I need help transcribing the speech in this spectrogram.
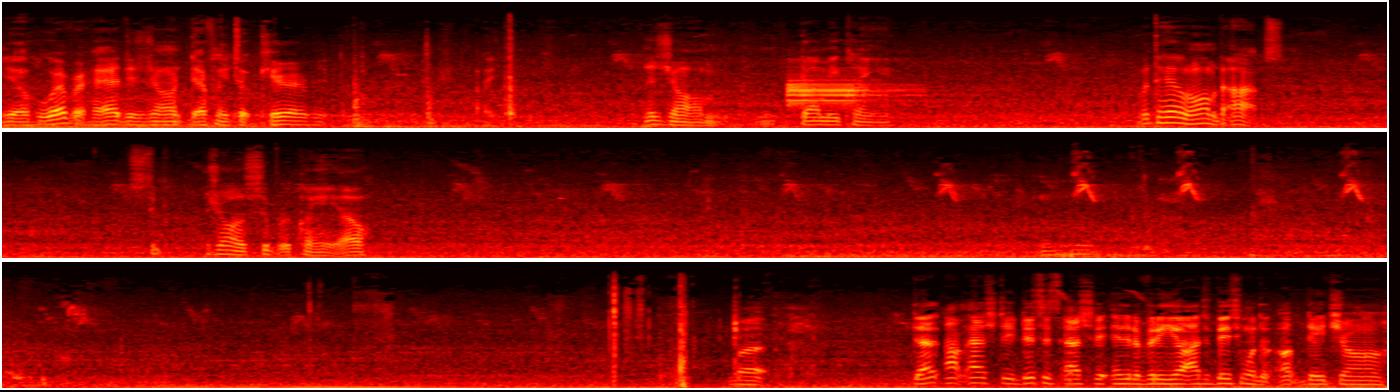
Yo, whoever had this joint definitely took care of it. Like, this joint dummy clean. What the hell wrong with the ops? Joint is super clean, yo. Mm -hmm. But that I'm actually this is actually the end of the video. I just basically want to update y'all.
